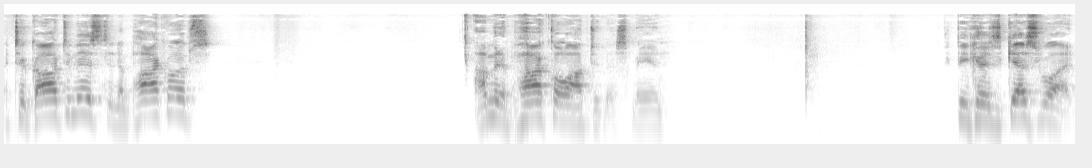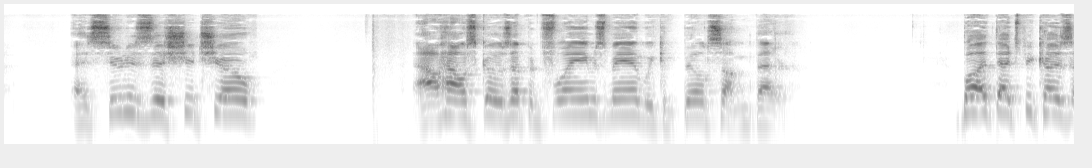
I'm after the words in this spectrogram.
I took optimist and apocalypse. I'm an apocalyptimist, man. Because guess what? As soon as this shit show outhouse goes up in flames, man, we could build something better. But that's because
